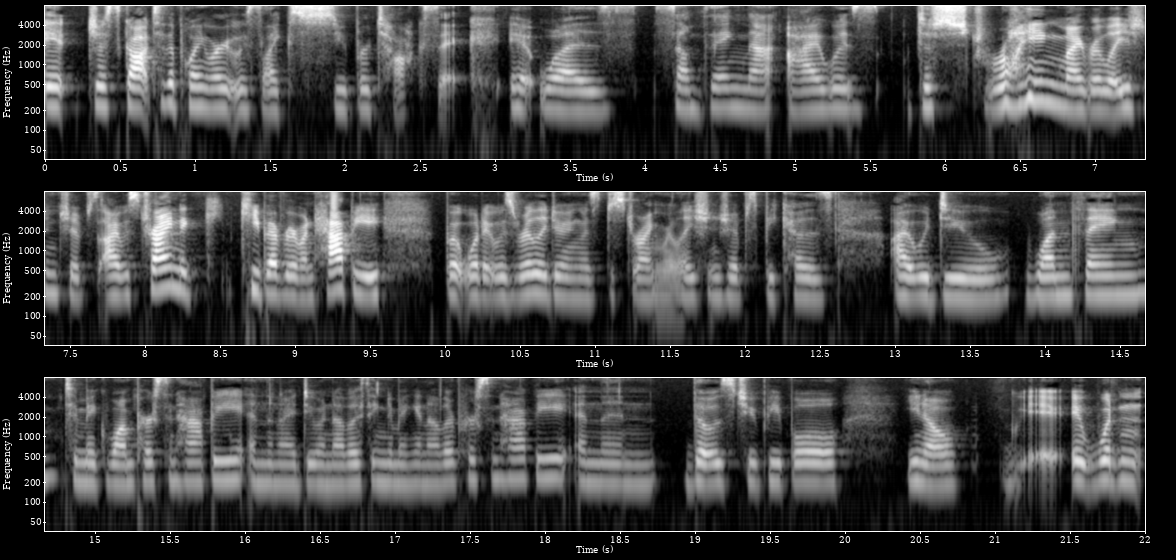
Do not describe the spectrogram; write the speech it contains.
it just got to the point where it was like super toxic. It was something that I was destroying my relationships. I was trying to keep everyone happy, but what it was really doing was destroying relationships because I would do one thing to make one person happy and then I'd do another thing to make another person happy and then those two people, you know, it wouldn't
